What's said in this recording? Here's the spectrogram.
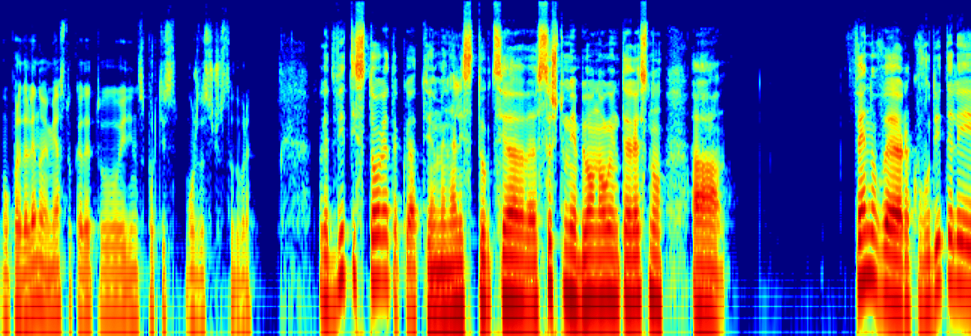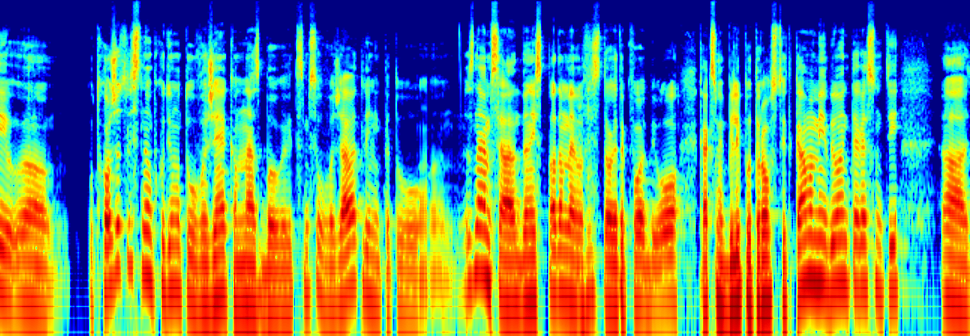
но определено е място, където един спортист може да се чувства добре. Предвид историята, която имаме нали, с Турция, също ми е било много интересно. А, фенове, ръководители, а, подхождат ли с необходимото уважение към нас, българите? В смисъл, уважават ли ни като... Знаем сега да не изпадаме mm-hmm. в историята, какво е било, как сме били под робство и така, ама ми е било интересно ти а,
